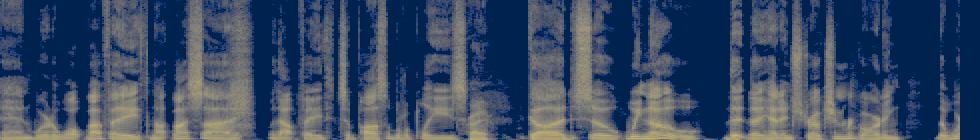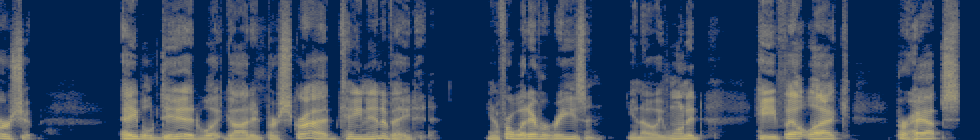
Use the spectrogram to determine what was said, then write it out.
and we're to walk by faith, not by sight. Without faith, it's impossible to please Right. God. So we know that they had instruction regarding the worship. Abel did what God had prescribed. Cain innovated, you know, for whatever reason. You know, he wanted, he felt like perhaps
